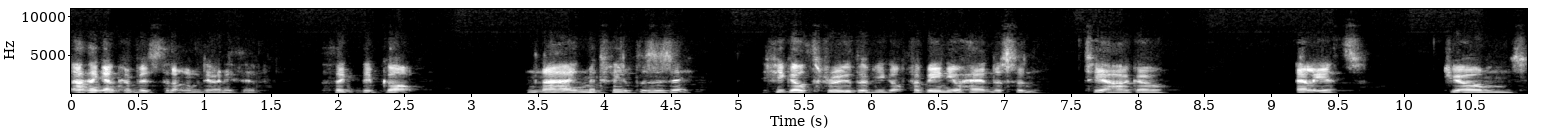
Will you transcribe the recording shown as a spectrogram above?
I think I'm convinced they're not going to do anything. I think they've got nine midfielders, is it? If you go through them, you've got Fabinho Henderson, Thiago, Elliott, Jones,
